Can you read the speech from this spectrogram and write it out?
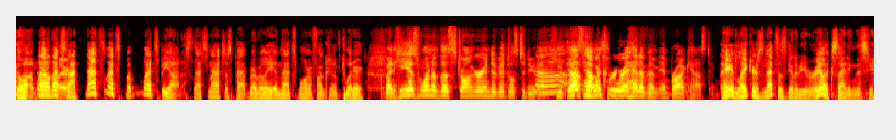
Go. Well, that's player. not. That's let's. But let's be honest. That's not just Pat Beverley, and that's more a function of Twitter. But he is one of the stronger individuals to do that. He does I- have well, a listen. career ahead of him in broadcasting. Hey, Lakers Nets is going to be real exciting this year.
